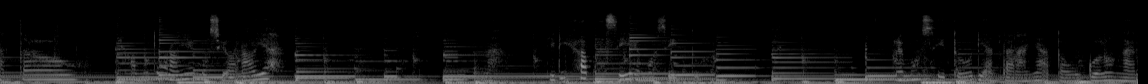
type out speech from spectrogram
Atau kamu tuh orangnya emosional ya. Nah jadi apa sih emosi itu itu di antaranya atau golongan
